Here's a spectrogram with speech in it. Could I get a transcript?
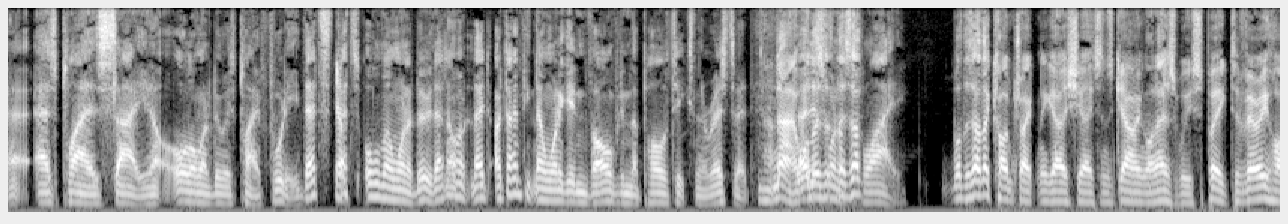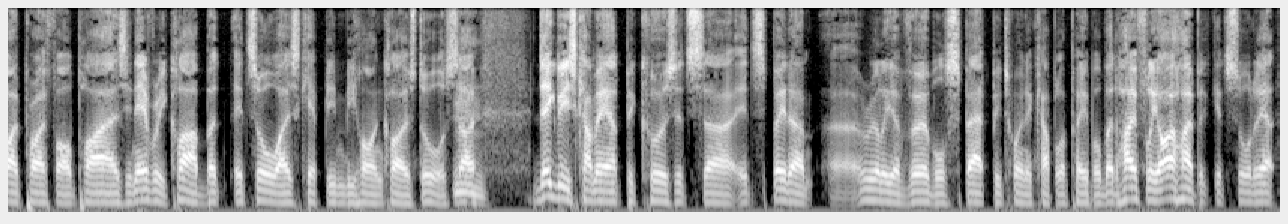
Uh, as players say, you know, all I want to do is play footy. That's that's all they want to do. They don't. They, I don't think they want to get involved in the politics and the rest of it. No, they well, just there's- want there's to a- play. Well, there's other contract negotiations going on as we speak to very high profile players in every club, but it's always kept in behind closed doors. So mm. Digby's come out because it's uh, it's been a uh, really a verbal spat between a couple of people, but hopefully I hope it gets sorted out.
